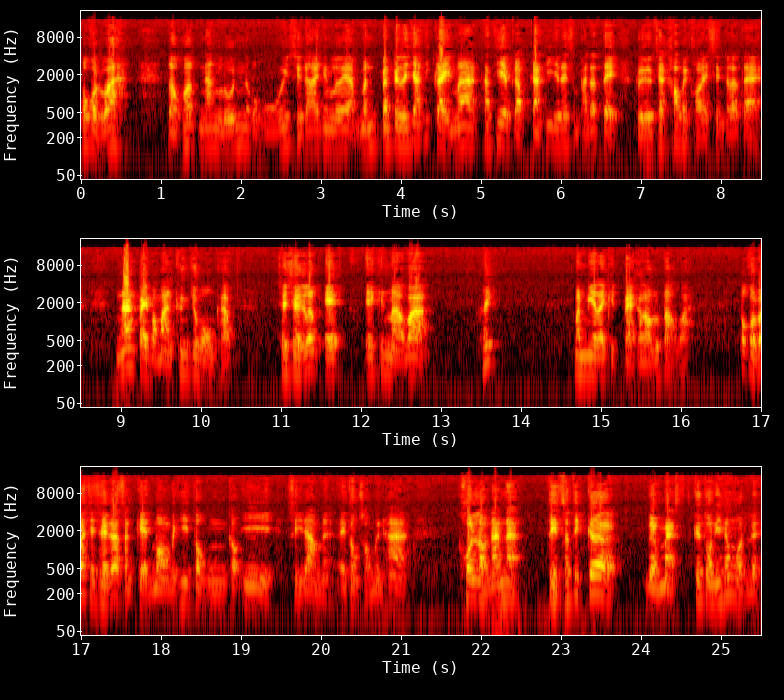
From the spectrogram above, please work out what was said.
ปรากฏว่า เราก็นั่งลุ้นโอ้โหเสียดายจังเลยอะมันมันเป็นระยะที่ไกลมาก ถ้าเทียบกับการที่จะได้สัมผัสนักเตะหรือจะเข้าไปขอลายเซ็นก็แล้วแต่ นั่งไปประมาณครึ่งชั่วโมงครับเฉยๆก็เริ่มเอ๊ะเอ๊ะขึ้นมาว่าเฮ้ยมันมีอะไรผิดแปลกกับเราหรือเปล่าวะปรากฏว่าเฉยๆก็สังเกตมองไปที่ตรงเก้าอี้สีดำเนี่ยไอ้ตรงสองหมื่นห้า คนเหล่านั้นน่ะ ติดสติกเกอร์เดอะแมทคือตัวนี้ทั้งหมดเลย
